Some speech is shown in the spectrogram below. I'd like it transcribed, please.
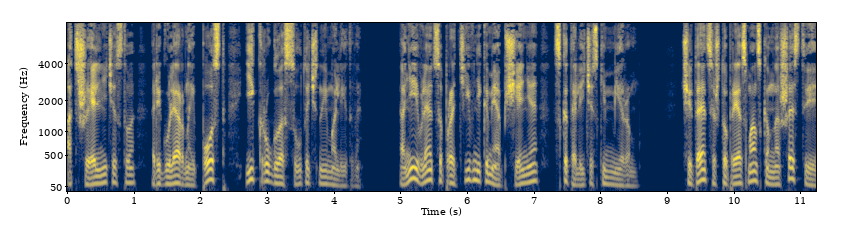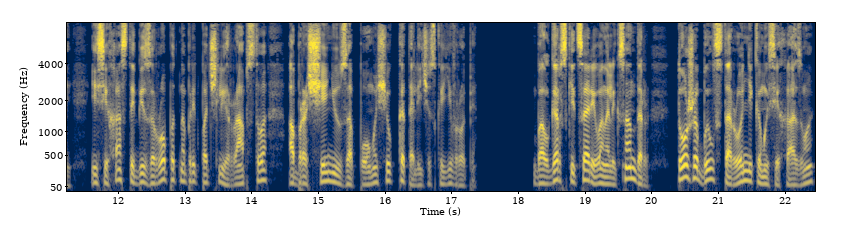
отшельничество, регулярный пост и круглосуточные молитвы. Они являются противниками общения с католическим миром. Считается, что при османском нашествии исихасты безропотно предпочли рабство обращению за помощью к католической Европе. Болгарский царь Иван Александр тоже был сторонником исихазма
